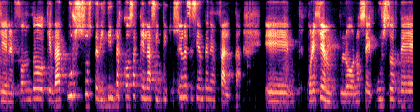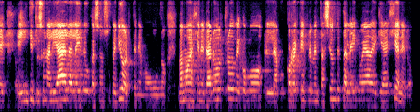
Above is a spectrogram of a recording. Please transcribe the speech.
que, en el fondo que da cursos de distintas cosas que las instituciones se sienten en falta. Eh, por ejemplo, no sé, cursos de eh, institucionalidad de la ley de educación superior, tenemos uno. Vamos a generar otro de cómo la correcta implementación de esta ley nueva de equidad de género.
